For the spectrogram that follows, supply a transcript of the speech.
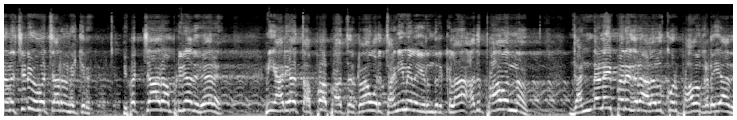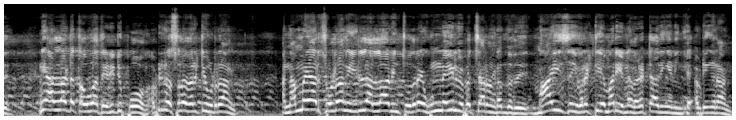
நினைச்சிட்டு விபச்சாரம் நினைக்கிற. விபச்சாரம் அப்படின்னா அது வேற. நீ யாரையாவது தப்பா பார்த்துருக்கலாம் ஒரு தனிமையில இருந்திருக்கலாம் அது பாவம் தான் தண்டனை பெறுகிற அளவுக்கு ஒரு பாவம் கிடையாது. நீ அல்லாட்ட தௌவா தேடிட்டு போ அப்படின்னு ரசூலா விரட்டி விடுறாங்க. அந்த யார் சொல்றாங்க இல்ல அல்லாவின் சோதரை உண்மையில் விபச்சாரம் நடந்தது. மாயிசை விரட்டிய மாதிரி என்ன விரட்டாதீங்க நீங்க அப்படிங்கிறாங்க.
